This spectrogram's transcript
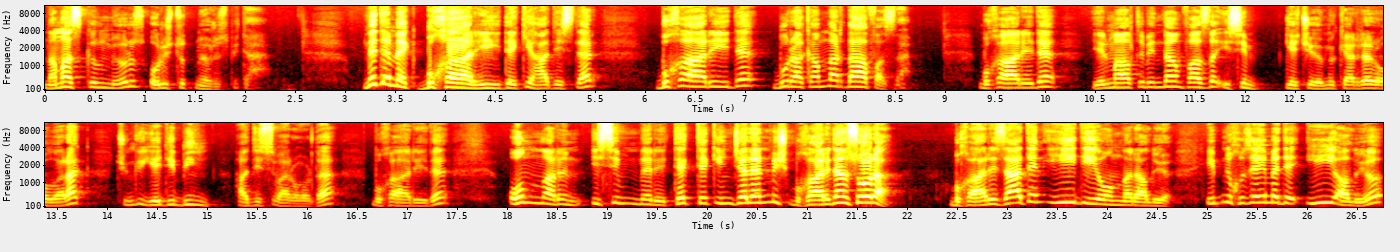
namaz kılmıyoruz, oruç tutmuyoruz bir daha. Ne demek Bukhari'deki hadisler? Bukhari'de bu rakamlar daha fazla. Bukhari'de 26 binden fazla isim geçiyor mükerrer olarak. Çünkü 7 bin hadis var orada Bukhari'de. Onların isimleri tek tek incelenmiş Bukhari'den sonra. Bukhari zaten iyi diye onları alıyor. İbni Huzeyme de iyi alıyor.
